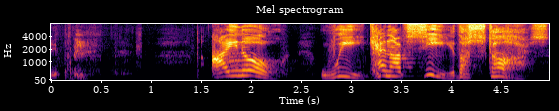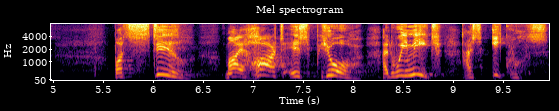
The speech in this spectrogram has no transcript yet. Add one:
I know we cannot see the stars, but still my heart is pure, and we meet as equals.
